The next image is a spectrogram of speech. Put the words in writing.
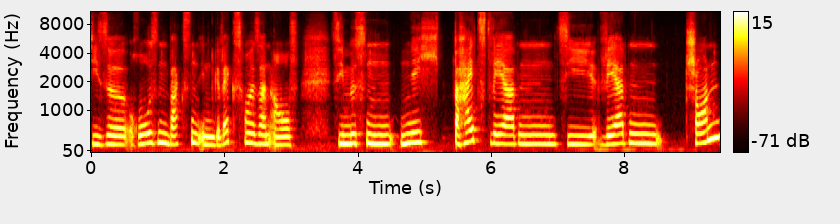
diese Rosen wachsen in Gewächshäusern auf. Sie müssen nicht beheizt werden. Sie werden schon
